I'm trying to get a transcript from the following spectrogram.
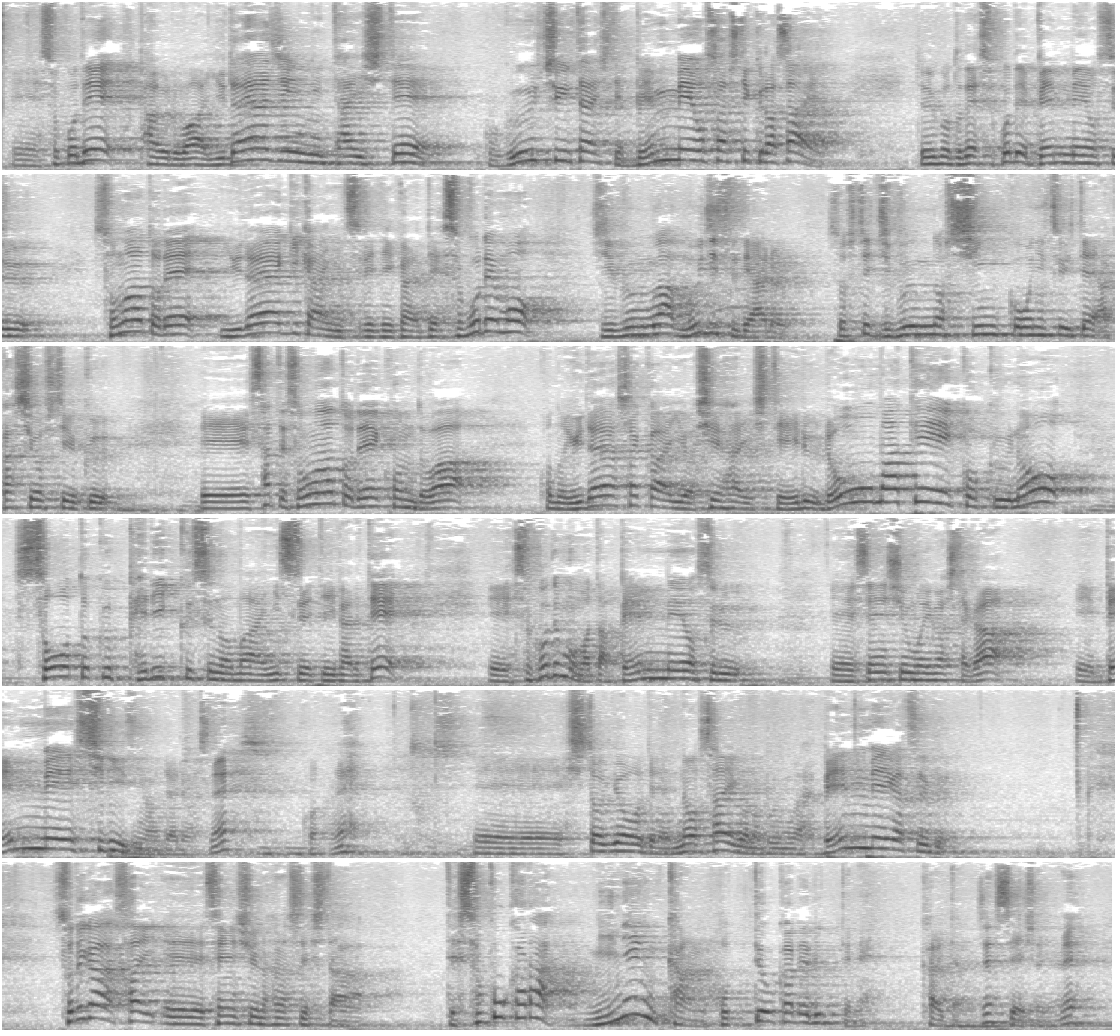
えー、そこでパウロはユダヤ人に対して群衆に対して弁明をさせてください。ということでそこで弁明をする。その後でユダヤ議会に連れて行かれてそこでも自分は無実である。そして自分の信仰について証しをしていく、えー、さてその後で今度はこのユダヤ社会を支配しているローマ帝国の総督ペリックスの前に連れて行かれて、えー、そこでもまた弁明をする、えー、先週も言いましたが、え弁明シリーズなのでありますね。このね。えー、使徒行伝の最後の部分は弁明が続く。それが再、えー、先週の話でした。でそこから2年間放っておかれるってね書いてあるんですね聖書にはね、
